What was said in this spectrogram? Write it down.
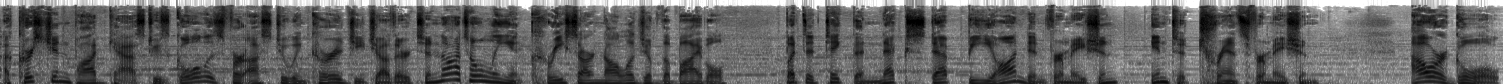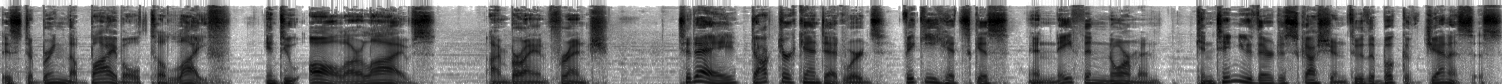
a Christian podcast whose goal is for us to encourage each other to not only increase our knowledge of the Bible, but to take the next step beyond information into transformation. Our goal is to bring the Bible to life into all our lives. I'm Brian French. Today, Dr. Kent Edwards, Vicki Hitzges, and Nathan Norman continue their discussion through the book of Genesis.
